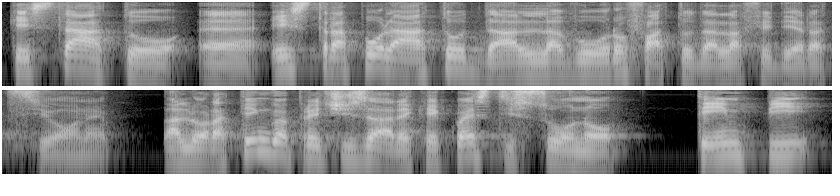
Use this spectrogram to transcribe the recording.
che è stato eh, estrapolato dal lavoro fatto dalla federazione. Allora, tengo a precisare che questi sono tempi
